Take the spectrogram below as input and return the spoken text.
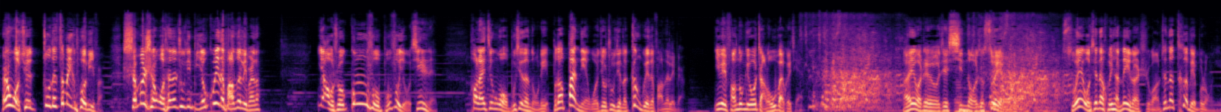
而我却住在这么一个破地方。什么时候我才能住进比较贵的房子里边呢？要不说功夫不负有心人，后来经过我不懈的努力，不到半年我就住进了更贵的房子里边，因为房东给我涨了五百块钱。哎呀，我这我这心呢我就碎了，所以，我现在回想那段时光，真的特别不容易。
